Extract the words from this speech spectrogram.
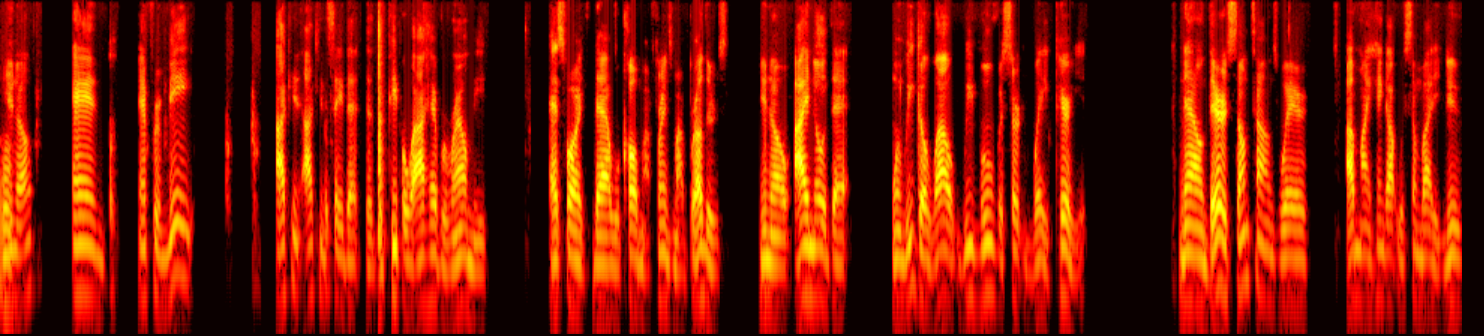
you Mm. know? And and for me, I can I can say that the, the people I have around me, as far as that I will call my friends, my brothers, you know, I know that when we go out, we move a certain way, period. Now there are some times where I might hang out with somebody new.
